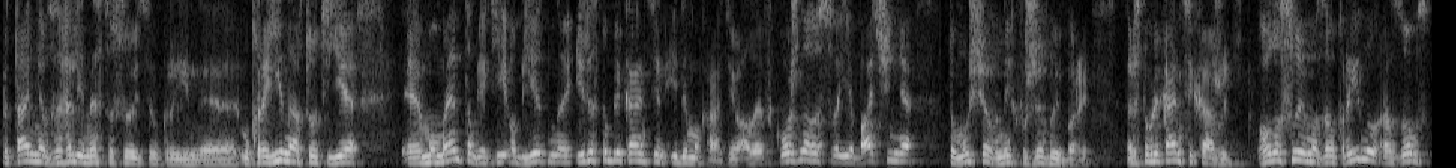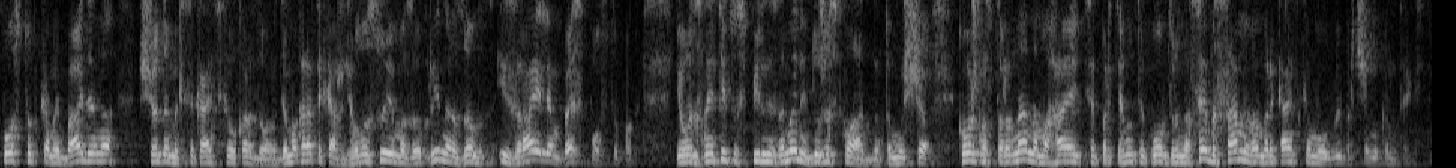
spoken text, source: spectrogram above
Питання взагалі не стосується України. Україна тут є моментом, який об'єднує і республіканців, і демократів, але в кожного своє бачення. Тому що в них вже вибори. Республіканці кажуть, голосуємо за Україну разом з поступками Байдена щодо мексиканського кордону. Демократи кажуть, голосуємо за Україну разом з Ізраїлем без поступок. І от знайти тут спільний знаменник дуже складно, тому що кожна сторона намагається притягнути ковдру на себе саме в американському виборчому контексті.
